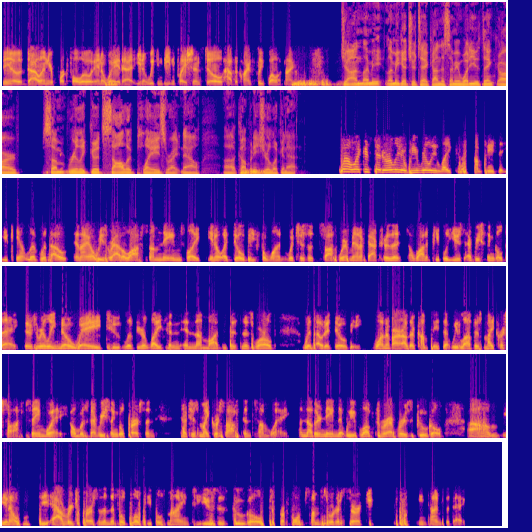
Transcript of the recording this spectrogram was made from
you know, dial in your portfolio in a way that, you know, we can beat inflation and still have the client sleep well at night. John, let me let me get your take on this. I mean, what do you think are some really good solid plays right now, uh, companies you're looking at? Well, like I said earlier, we really like companies that you can't live without. And I always rattle off some names like, you know, Adobe for one, which is a software manufacturer that a lot of people use every single day. There's really no way to live your life in, in the modern business world without Adobe. One of our other companies that we love is Microsoft. Same way. Almost every single person touches Microsoft in some way. Another name that we've loved forever is Google. Um, you know, the average person, and this will blow people's minds, uses Google to perform some sort of search 15 times a day.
